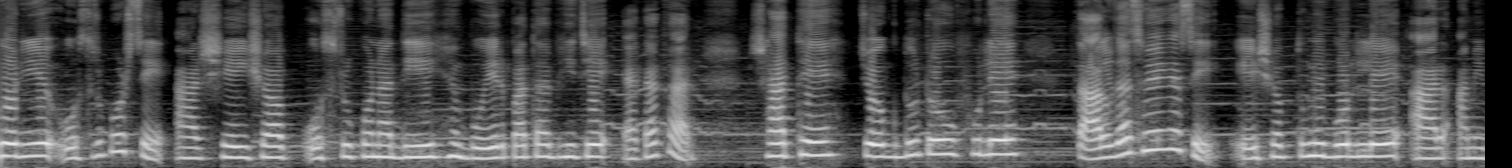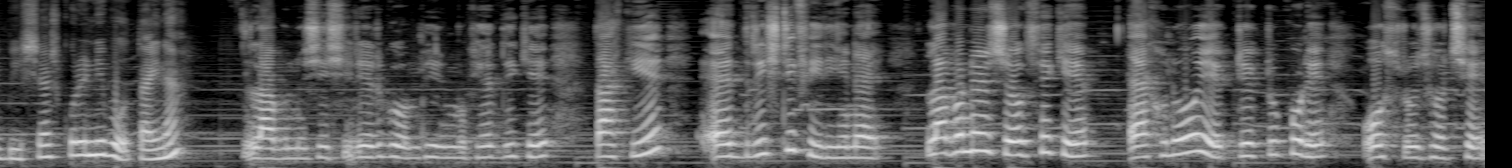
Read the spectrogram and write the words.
গড়িয়ে অশ্রু পড়ছে আর সেই সব অশ্রুকণা দিয়ে বইয়ের পাতা ভিজে একাকার। সাথে চোখ দুটোও ফুলে তাল গাছ হয়ে গেছে এইসব তুমি বললে আর আমি বিশ্বাস করে নিব তাই না? লাবণ্য শিশিরের গম্ভীর মুখের দিকে তাকিয়ে দৃষ্টি ফিরিয়ে নেয়। লাবণ্যের চোখ থেকে এখনও একটু একটু করে অশ্রু ঝরছে।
